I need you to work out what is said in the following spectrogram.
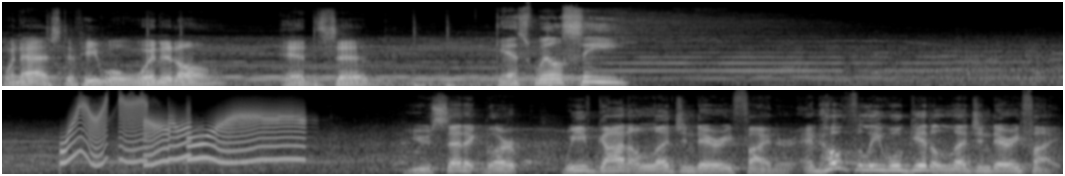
When asked if he will win it all, Ed said, Guess we'll see. You said it, Glurp. We've got a legendary fighter, and hopefully we'll get a legendary fight.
